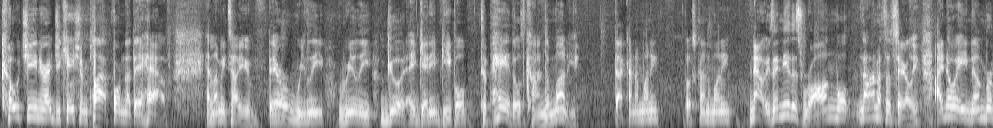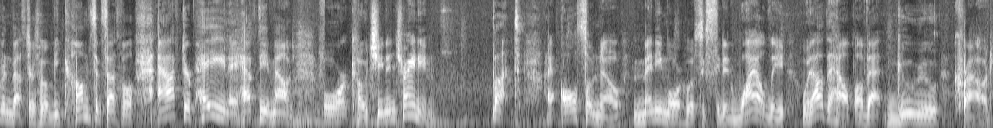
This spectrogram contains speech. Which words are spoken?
coaching or education platform that they have. And let me tell you, they are really, really good at getting people to pay those kinds of money that kind of money, those kind of money. Now, is any of this wrong? Well, not necessarily. I know a number of investors who have become successful after paying a hefty amount for coaching and training. But I also know many more who have succeeded wildly without the help of that guru crowd.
